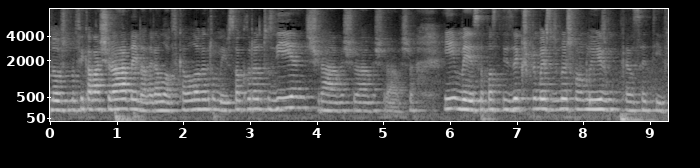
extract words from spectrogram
não, não ficava a chorar nem nada, era logo, ficava logo a dormir. Só que durante o dia chorava, chorava, chorava, chorava. E imenso, eu posso dizer que os primeiros três meses foram mesmo cansativos.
